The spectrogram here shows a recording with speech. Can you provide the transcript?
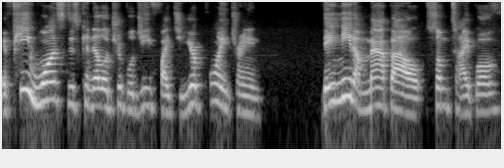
if he wants this Canelo Triple G fight, to your point, train, they need to map out some type of,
